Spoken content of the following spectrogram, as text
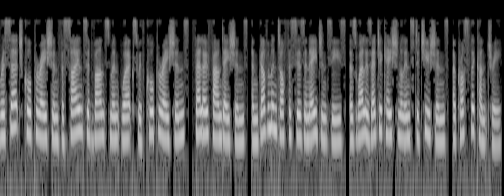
Research Corporation for Science Advancement works with corporations, fellow foundations, and government offices and agencies, as well as educational institutions, across the country.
